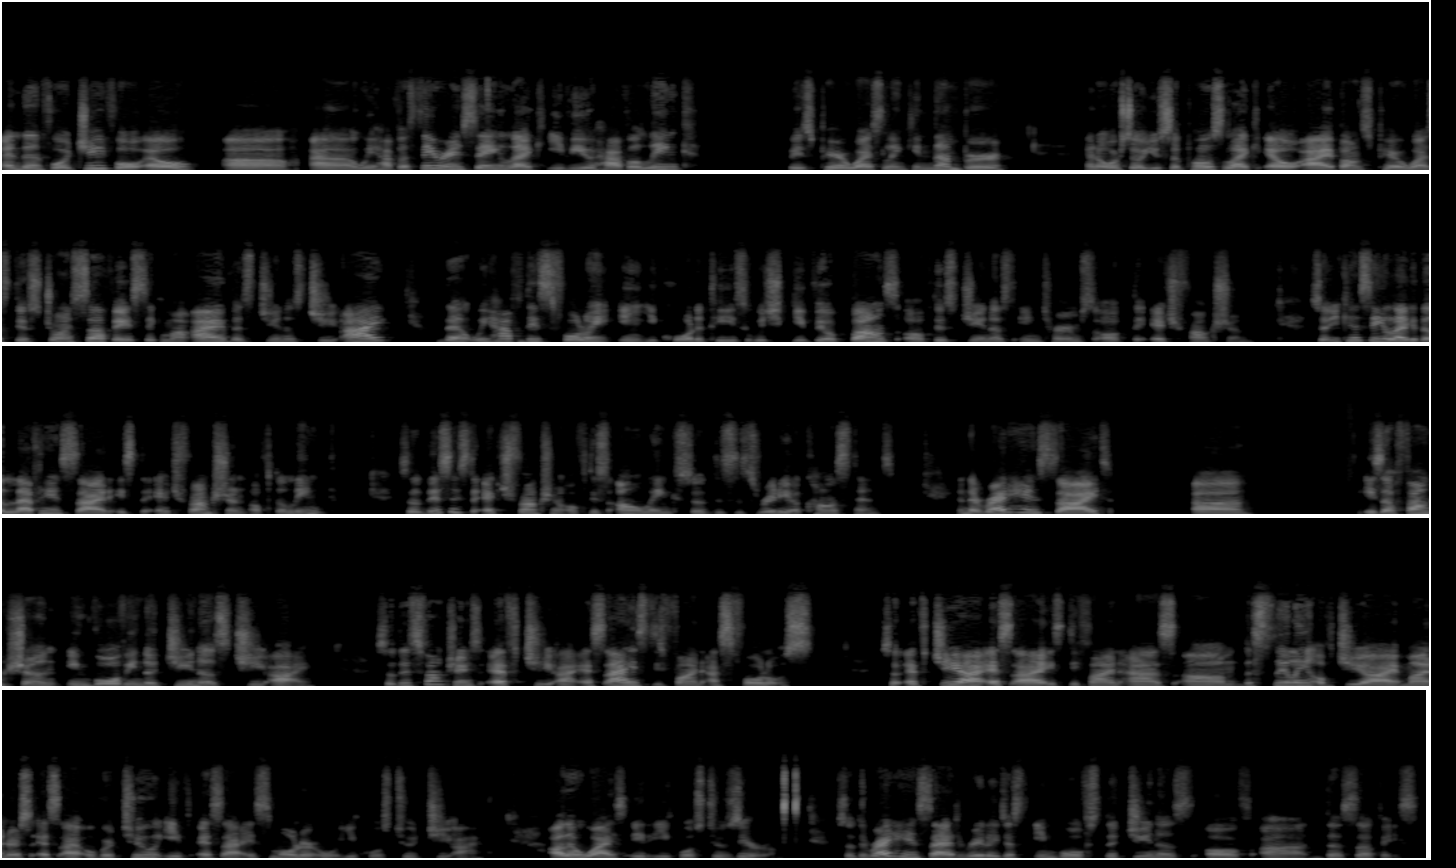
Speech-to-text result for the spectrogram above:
And then for G4L, uh, uh, we have a theorem saying like if you have a link with pairwise linking number, and also you suppose like Li bounds pairwise disjoint surface sigma i with genus Gi, then we have these following inequalities which give you a bounds of this genus in terms of the h function. So you can see like the left-hand side is the h function of the link. So this is the h function of this unlink. So this is really a constant. And the right-hand side uh, is a function involving the genus Gi. So this function is FGISI is defined as follows. So FGI-SI is defined as um, the ceiling of GI minus SI over 2 if SI is smaller or equals to GI. Otherwise, it equals to 0. So the right-hand side really just involves the genus of uh, the surface.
